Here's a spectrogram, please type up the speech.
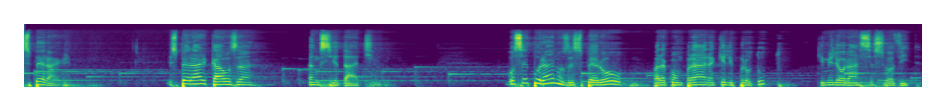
Esperar. Esperar causa ansiedade. Você por anos esperou para comprar aquele produto que melhorasse a sua vida.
